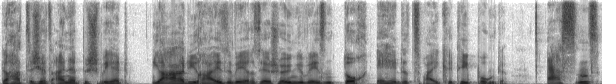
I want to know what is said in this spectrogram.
Da hat sich jetzt einer beschwert, ja, die Reise wäre sehr schön gewesen, doch er hätte zwei Kritikpunkte. Erstens,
